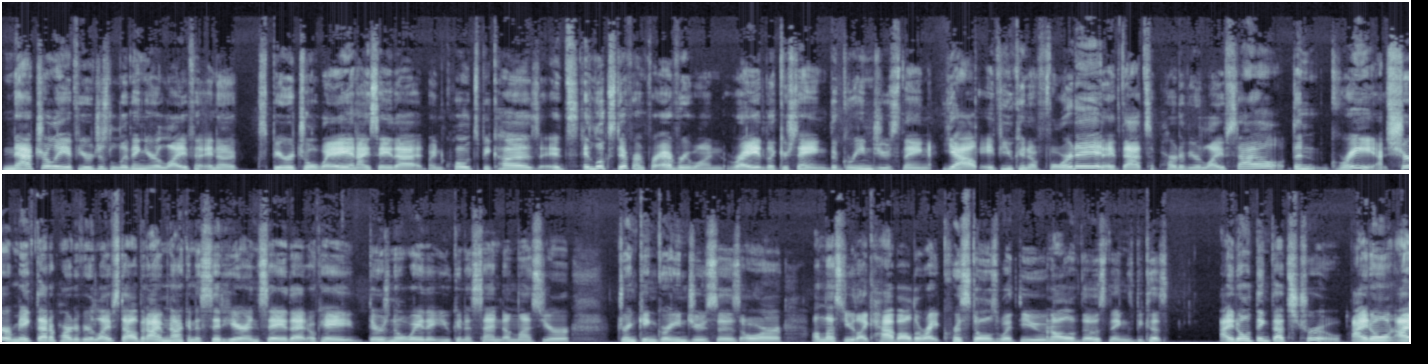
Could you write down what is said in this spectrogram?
naturally if you're just living your life in a spiritual way and i say that in quotes because it's it looks different for everyone right? Like you're saying the green juice thing yeah if you can afford it if that's a part of your lifestyle then great. Sure make that a part of your lifestyle but i'm not going to sit here and say that okay there's no way that you can ascend unless you're drinking green juices or unless you like have all the right crystals with you and all of those things because I don't think that's true. I don't I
